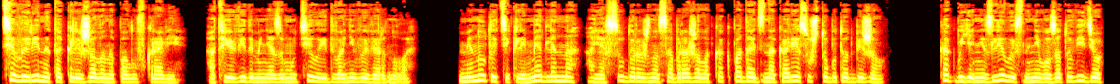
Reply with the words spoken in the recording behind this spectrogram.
Тело Ирины так и лежало на полу в крови. От ее вида меня замутило и едва не вывернуло. Минуты текли медленно, а я судорожно соображала, как подать знак Аресу, чтобы тот бежал. Как бы я ни злилась на него за то видео,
